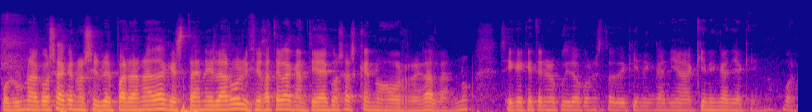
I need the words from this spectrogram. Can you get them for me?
por una cosa que no sirve para nada, que está en el árbol, y fíjate la cantidad de cosas que nos regalan. ¿no? Así que hay que tener cuidado con esto de quién engaña, quién engaña a quién. ¿no? Bueno,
